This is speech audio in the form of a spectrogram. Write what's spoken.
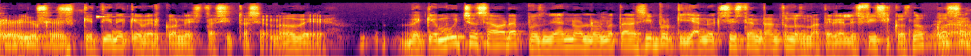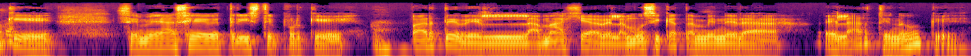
remixes. que tiene que ver con esta situación, ¿no? De, de que muchos ahora pues ya no lo notan así porque ya no existen tanto los materiales físicos, ¿no? Cosa que se me hace triste porque parte de la magia de la música también era el arte, ¿no? Que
